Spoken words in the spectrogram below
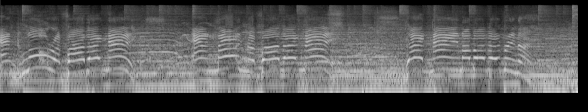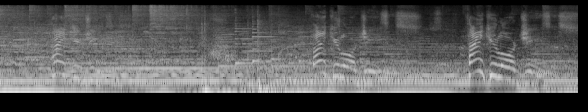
And glorify that name. And magnify that name. That name above every name. Thank you, Jesus. Thank you, Lord Jesus. Thank you, Lord Jesus.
